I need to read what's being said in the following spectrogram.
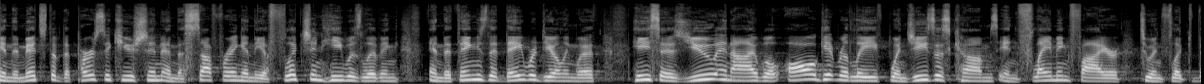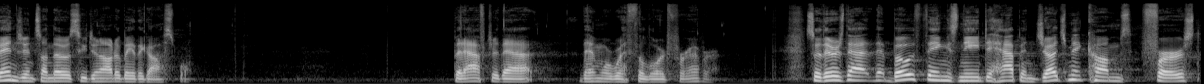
in the midst of the persecution and the suffering and the affliction he was living and the things that they were dealing with. He says, You and I will all get relief when Jesus comes in flaming fire to inflict vengeance on those who do not obey the gospel. But after that, then we're with the Lord forever. So there's that, that both things need to happen. Judgment comes first.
